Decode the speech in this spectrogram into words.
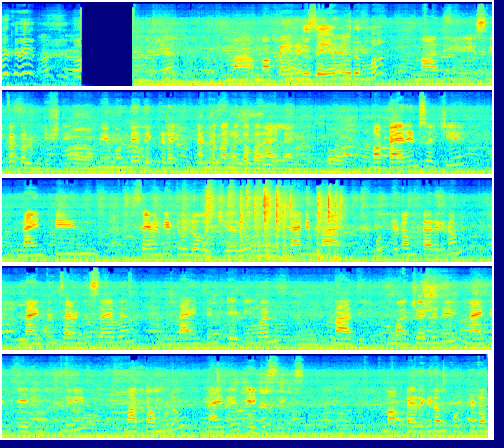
okay మా పేరెంట్స్ ఏ ఊరమ్మా? మాది శ్రీకాకుళం డిస్ట్రిక్ట్ మేము ఉండేది ఇక్కడే అండమాన్ నికోబార్ ఐలాండ్. మా పేరెంట్స్ వచ్చి నైన్టీన్ సెవెంటీ టూలో వచ్చారు. కానీ మా పుట్టడం పెరగడం nineteen seventy seven nineteen eighty one మాది. మా చెల్లిది నైన్టీన్ ఎయిటీ త్రీ మా తమ్ముడు నైన్టీన్ ఎయిటీ సిక్స్ మా పెరగడం పుట్టడం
